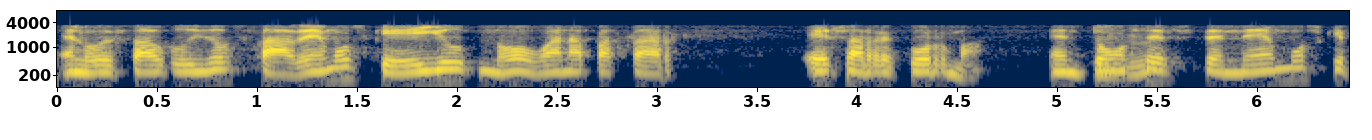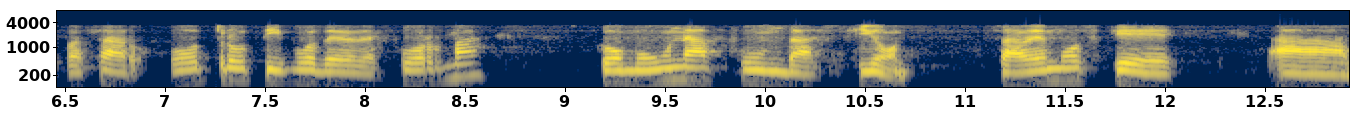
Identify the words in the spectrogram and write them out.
en los Estados Unidos. Sabemos que ellos no van a pasar esa reforma. Entonces tenemos que pasar otro tipo de reforma como una fundación. Sabemos que ah,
